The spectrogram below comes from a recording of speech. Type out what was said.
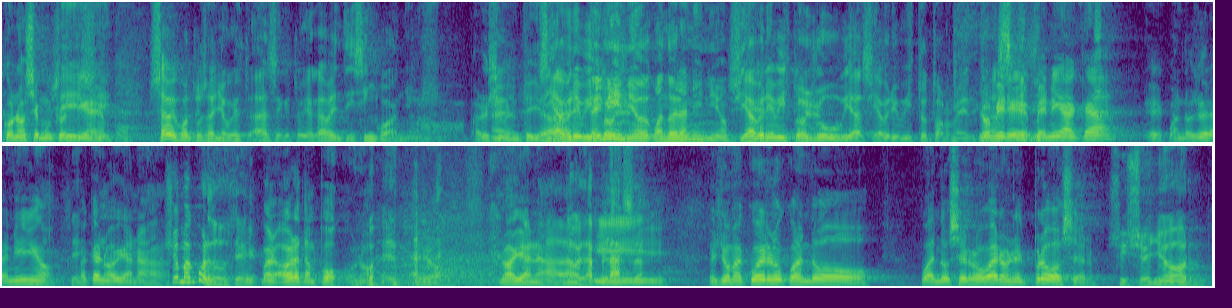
conoce mucho Sí, el sí. tiempo. ¿Sabe cuántos años que hace que estoy acá? 25 años. Parece ¿Eh? mentira. Si ¿eh? habré De visto, niño, cuando era niño. Si habré visto lluvia, si habré visto tormentas. Yo, mire, venía acá, eh, cuando yo era niño, Sí. acá no había nada. Yo me acuerdo de Sí, usted. bueno, ahora tampoco, ¿no? Pero no había nada. No, la Y, plaza. pues yo me acuerdo cuando, cuando se robaron el prócer. Sí, señor.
